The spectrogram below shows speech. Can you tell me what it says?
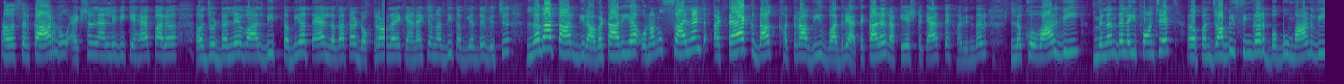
ਸਰਕਾਰ ਨੂੰ ਐਕਸ਼ਨ ਲੈਣ ਲਈ ਵੀ ਕਿਹਾ ਪਰ ਜੋ ਡੱਲੇਵਾਲ ਦੀ ਤਬੀਅਤ ਹੈ, ਲਗਾਤਾਰ ਡਾਕਟਰਾਂ ਦਾ ਇਹ ਕਹਿਣਾ ਹੈ ਕਿ ਉਹਨਾਂ ਦੀ ਤਬੀਅਤ ਦੇ ਵਿੱਚ ਲਗਾਤਾਰ ਗਿਰਾਵਟ ਆ ਰਹੀ ਹੈ। ਉਹਨਾਂ ਨੂੰ ਸਾਇਲੈਂਟ ਅਟੈਕ ਦਾ ਖਤਰਾ ਵੀ ਵੱਧ ਰਿਹਾ ਹੈ। ਤੇ ਕੱਲ ਰਾਕੇਸ਼ ਟਕੈਤ ਤੇ ਹਰਿੰਦਰ ਲਖੋਵਾਲ ਵੀ ਮਿਲਣ ਦੇ ਲਈ ਪਹੁੰਚੇ। ਪੰਜਾਬੀ ਸਿੰਗਰ ਬੱਬੂ ਮਾਨ ਵੀ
